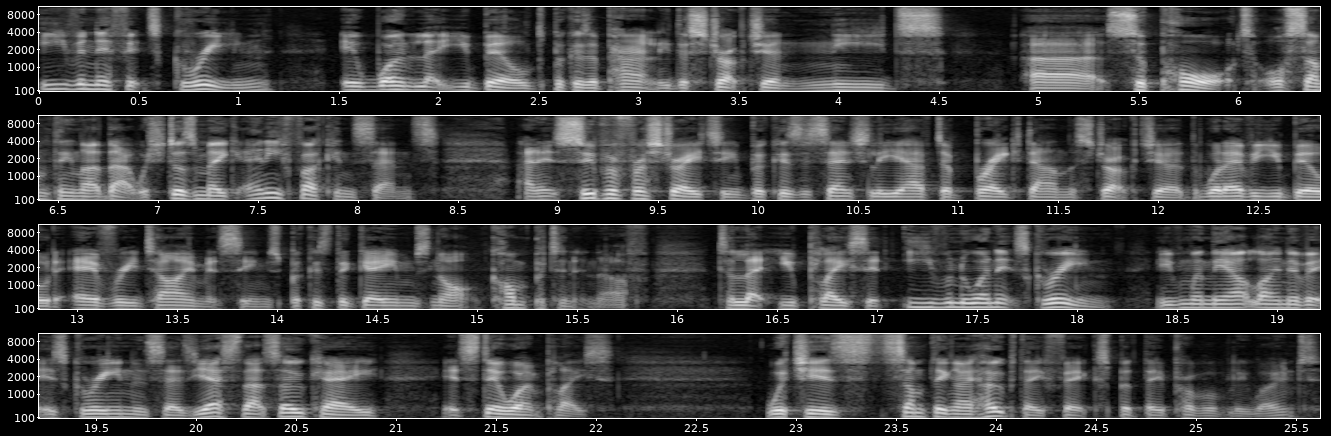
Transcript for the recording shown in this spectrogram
even if it's green, it won't let you build because apparently the structure needs uh, support or something like that, which doesn't make any fucking sense. And it's super frustrating because essentially you have to break down the structure, whatever you build, every time it seems, because the game's not competent enough to let you place it, even when it's green. Even when the outline of it is green and says, yes, that's okay, it still won't place. Which is something I hope they fix, but they probably won't.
